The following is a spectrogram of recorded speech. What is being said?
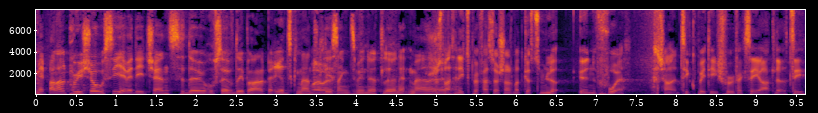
Mais pendant le pre-show aussi, il y avait des chances de Rousseff Day pendant périodiquement toutes Ouais, les ouais. 5-10 minutes, là, honnêtement. Juste Euh, mentionner que tu peux faire ce changement de costume-là une fois. Tu sais, couper tes cheveux. Fait que c'est hot, là, tu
